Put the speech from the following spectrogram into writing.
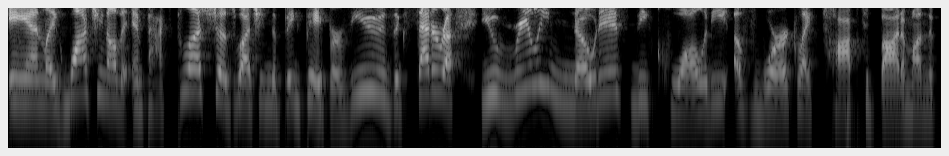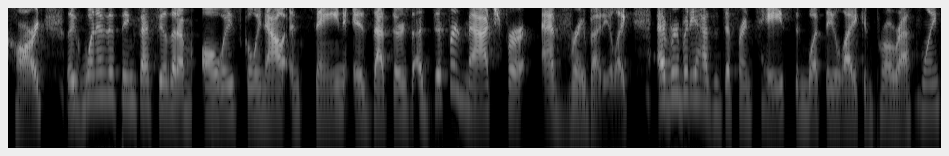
and like watching all the Impact Plus shows, watching the big pay per views, etc. You really notice the quality of work, like top to bottom on the card. Like one of the things I feel that I'm always going out and saying is that there's a different match for everybody. Like everybody has a different taste and what they like in pro wrestling,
